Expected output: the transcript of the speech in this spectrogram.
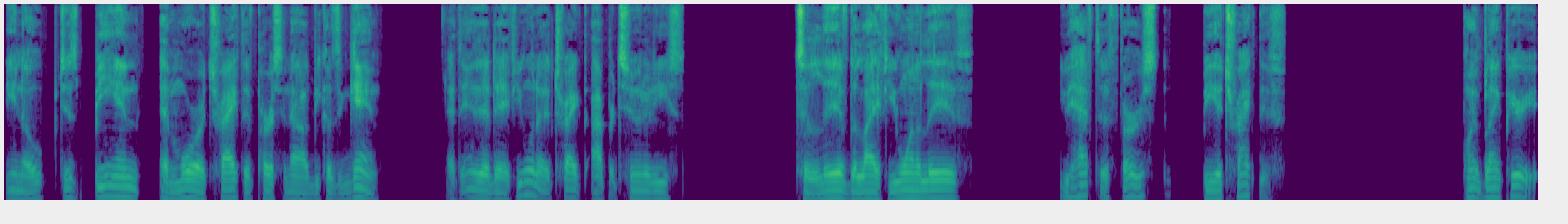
You know, just being a more attractive personality. Because again, at the end of the day, if you want to attract opportunities to live the life you want to live, you have to first be attractive. Point blank, period.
